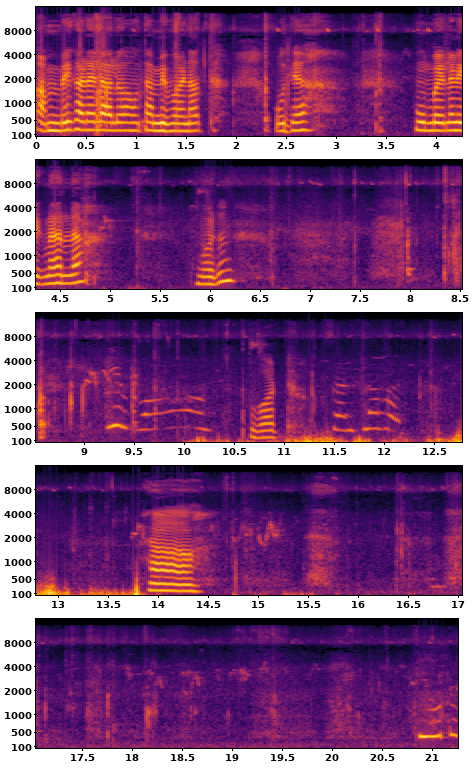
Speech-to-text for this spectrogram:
आंबे काढायला आलो आहोत आम्ही वनात. उद्या मुंबईला निघणार ना? म्हणून. वॉट हा हम्म?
